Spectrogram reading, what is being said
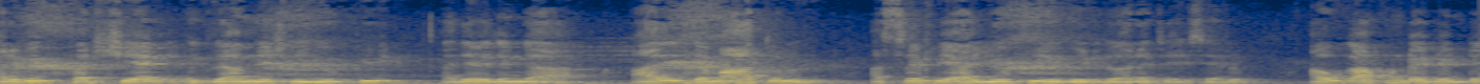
Arabic Persian examination UP అదేవిధంగా అల్ జమాతుల్ అస్రఫియా యూపీ వీటి ద్వారా చేశారు. అవి కాకుండా ఏంటంటే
